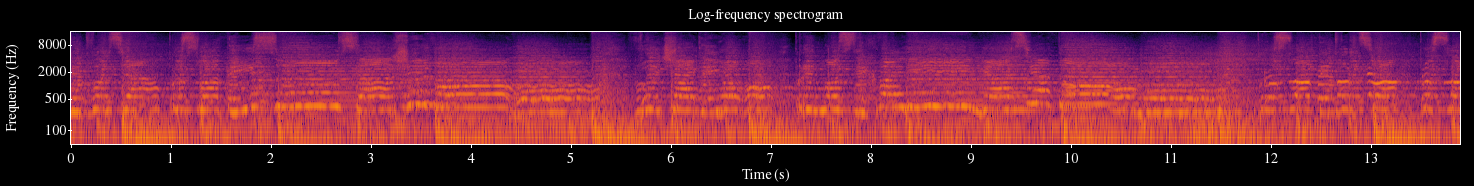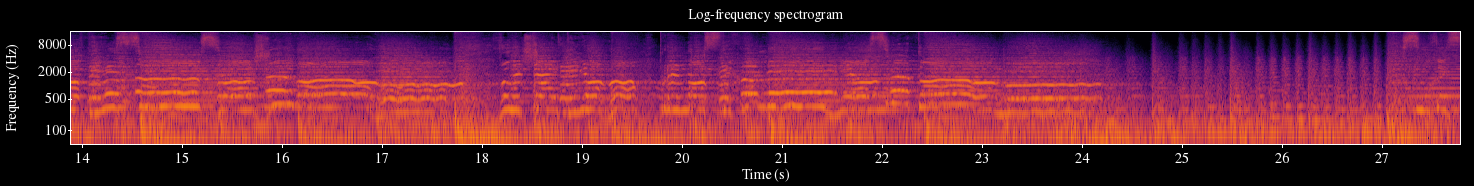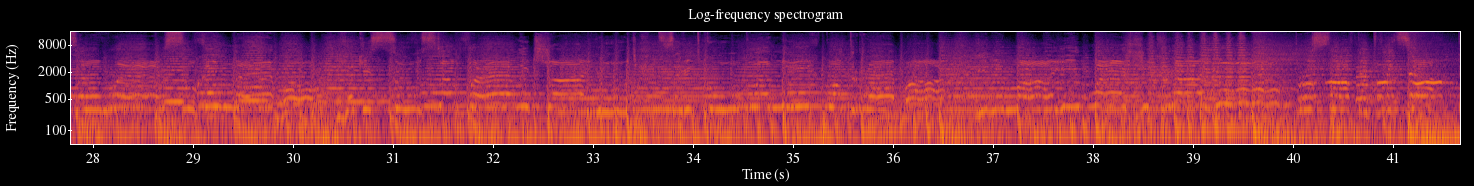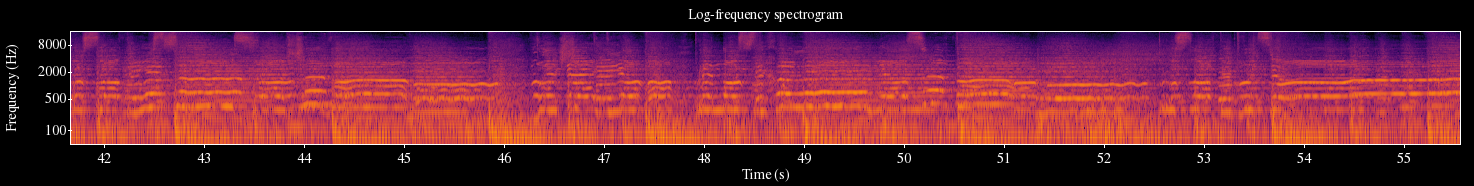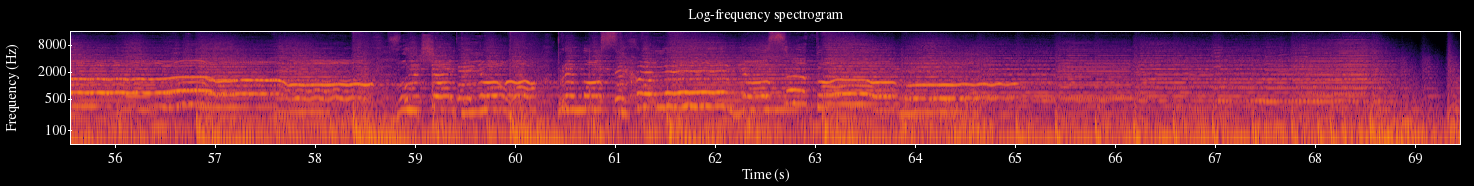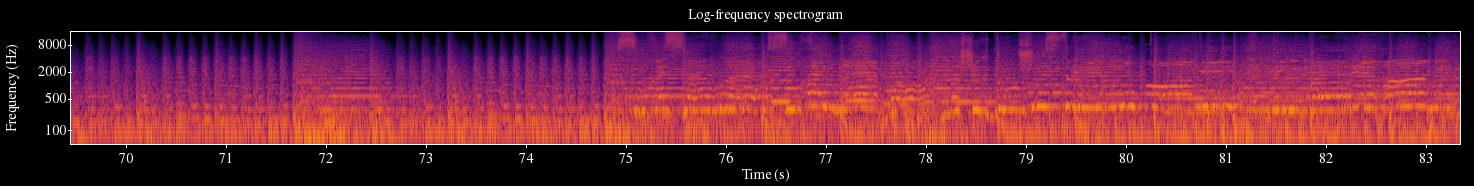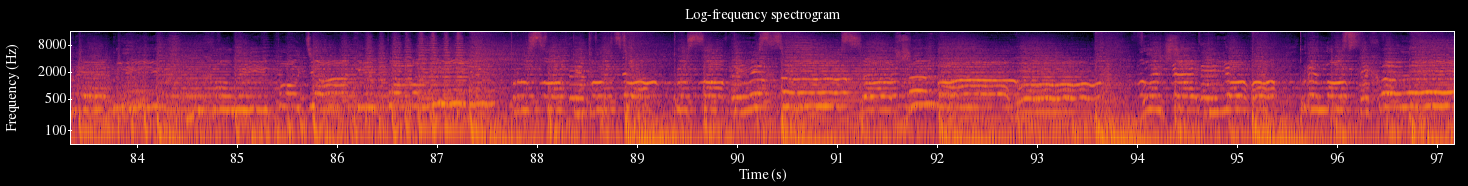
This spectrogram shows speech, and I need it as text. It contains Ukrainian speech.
прославити Творця, прославте Ісуса живого, Величайте Його, приносьте хвалі. його приносить за святого. chwalę.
